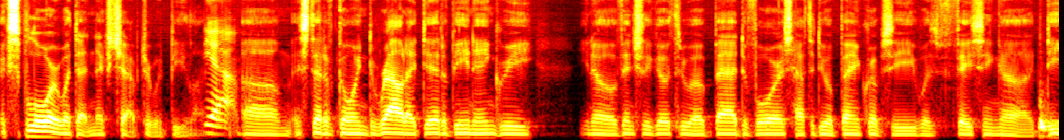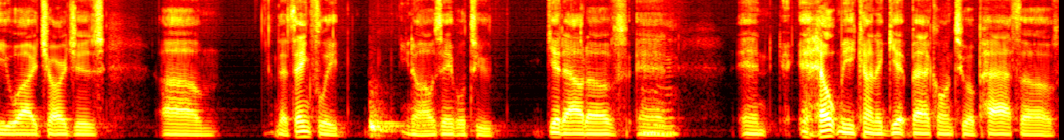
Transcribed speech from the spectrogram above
explore what that next chapter would be like yeah. um, instead of going the route I did of being angry, you know, eventually go through a bad divorce, have to do a bankruptcy, was facing uh, DUI charges um, that thankfully, you know, I was able to get out of and and it helped me kind of get back onto a path of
